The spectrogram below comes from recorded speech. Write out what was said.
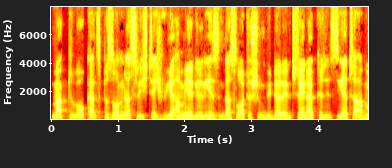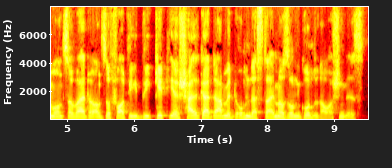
Magdeburg ganz besonders wichtig? Wir haben hier gelesen, dass Leute schon wieder den Trainer kritisiert haben und so weiter und so fort. Wie, wie geht ihr Schalker damit um, dass da immer so ein Grundrauschen ist?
